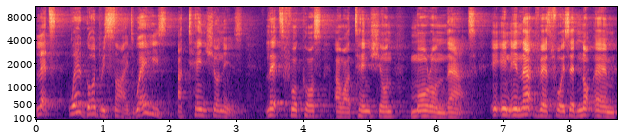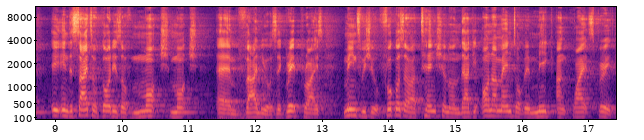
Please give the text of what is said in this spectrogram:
let's where God resides, where his attention is, let's focus our attention more on that. In, in that verse 4, he said, not, um, in the sight of God is of much, much um, value. It's a great price. Means we should focus our attention on that, the ornament of a meek and quiet spirit.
